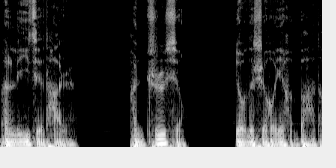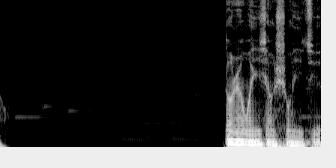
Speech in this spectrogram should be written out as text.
很理解他人，很知性，有的时候也很霸当然，我也想说一句，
